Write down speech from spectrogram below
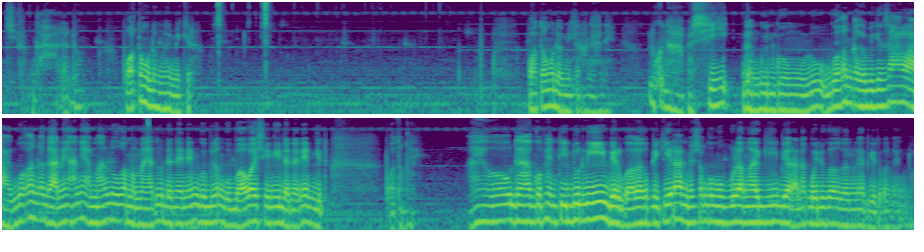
anjir nggak ada dong. Potong udah mulai mikir potong udah mikir aneh-aneh lu kenapa sih gangguin gue mulu? Gue kan kagak bikin salah. Gue kan kagak aneh-aneh sama lu sama mayat lu. Dan nenek gue bilang gue bawa sini dan nenek gitu. Potong kayak ayo udah gue pengen tidur nih biar gue agak kepikiran. Besok gue mau pulang lagi biar anak gue juga agak ngeliat gitu kan kayak gitu.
